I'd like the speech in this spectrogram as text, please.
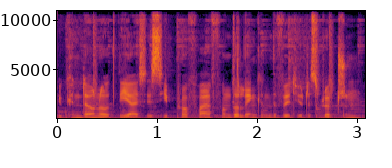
You can download the ICC profile from the link in the video description.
